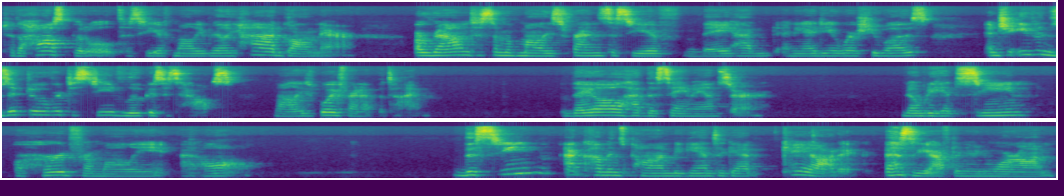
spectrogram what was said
to the hospital to see if Molly really had gone there, around to some of Molly's friends to see if they had any idea where she was, and she even zipped over to Steve Lucas's house, Molly's boyfriend at the time. They all had the same answer. Nobody had seen or heard from Molly at all. The scene at Comins Pond began to get chaotic as the afternoon wore on.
